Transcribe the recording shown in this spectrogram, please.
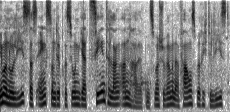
immer nur liest, dass Ängste und Depressionen jahrzehntelang anhalten. Zum Beispiel, wenn man Erfahrungsberichte liest,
